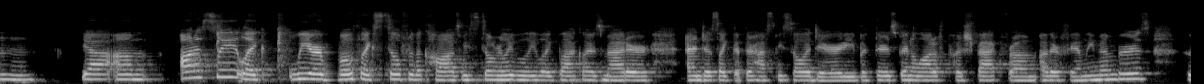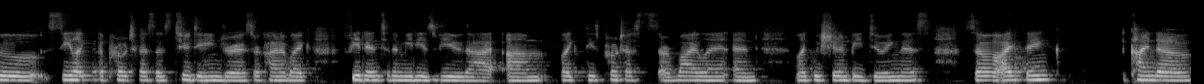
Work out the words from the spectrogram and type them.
Mm-hmm. Yeah. Um, honestly, like we are both like still for the cause. We still really believe like Black Lives Matter and just like that there has to be solidarity. But there's been a lot of pushback from other family members who see like the protests as too dangerous or kind of like feed into the media's view that um, like these protests are violent and like we shouldn't be doing this. So I think kind of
